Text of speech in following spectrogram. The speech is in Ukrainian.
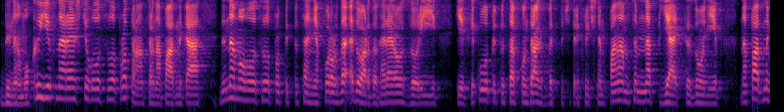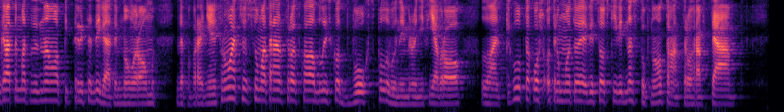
Динамо Київ нарешті оголосило про трансфер нападника. Динамо оголосило про підписання форварда Едуардо Гереро Зорі. Київський клуб підписав контракт з 24-річним панамцем на 5 сезонів. Нападник гратиме за Динамо під 39 номером. За попередньою інформацією, сума трансферу склала близько 2,5 мільйонів євро. Луганський клуб також отримує відсотки від наступного трансферу гравця.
